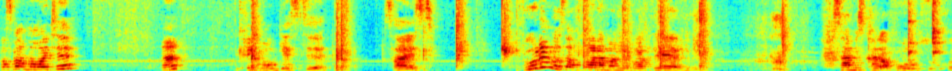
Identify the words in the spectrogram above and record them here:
Was machen wir heute? Hä? Wir kriegen morgen Gäste. Das heißt, Bude muss auf Vordermann gebracht werden. Sami ist gerade auf Wohnungssuche.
